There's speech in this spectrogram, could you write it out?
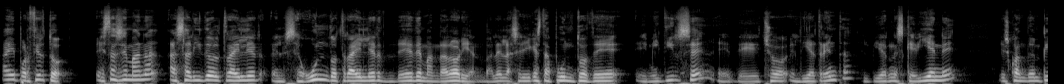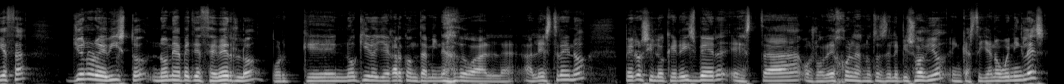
Ay, por cierto, esta semana ha salido el tráiler, el segundo tráiler de The Mandalorian, ¿vale? La serie que está a punto de emitirse, eh, de hecho el día 30, el viernes que viene, es cuando empieza. Yo no lo he visto, no me apetece verlo porque no quiero llegar contaminado al, al, estreno, pero si lo queréis ver, está, os lo dejo en las notas del episodio, en castellano o en inglés,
